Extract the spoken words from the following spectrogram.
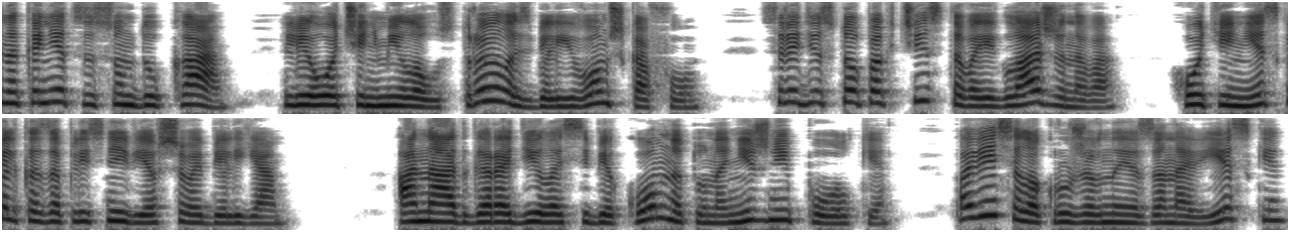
наконец, из сундука, Ли очень мило устроилась в бельевом шкафу, среди стопок чистого и глаженного, хоть и несколько заплесневевшего белья. Она отгородила себе комнату на нижней полке, повесила кружевные занавески,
